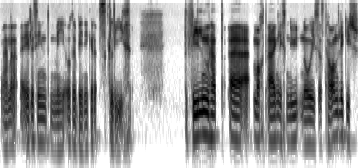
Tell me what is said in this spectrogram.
wenn wir ehrlich sind, mehr oder weniger das Gleiche der Film hat, äh, macht eigentlich nichts Neues. Also die Handlung ist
